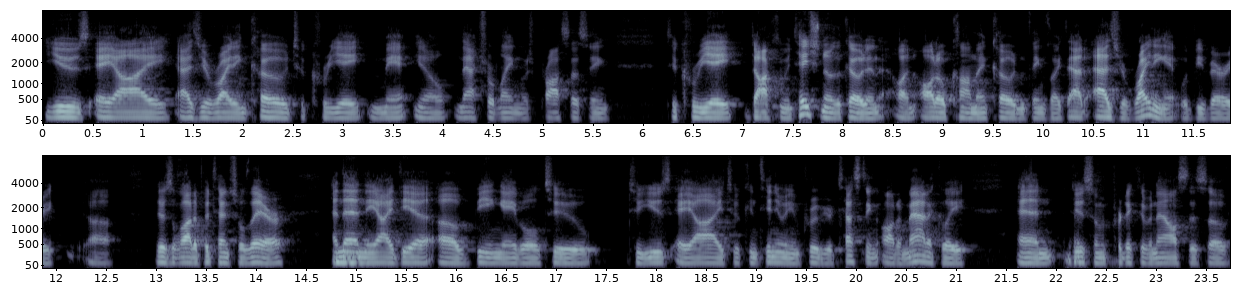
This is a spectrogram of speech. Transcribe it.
use AI as you're writing code to create, man, you know, natural language processing to create documentation of the code and an auto comment code and things like that as you're writing it would be very uh, there's a lot of potential there. And then mm-hmm. the idea of being able to to use ai to continually improve your testing automatically and do some predictive analysis of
